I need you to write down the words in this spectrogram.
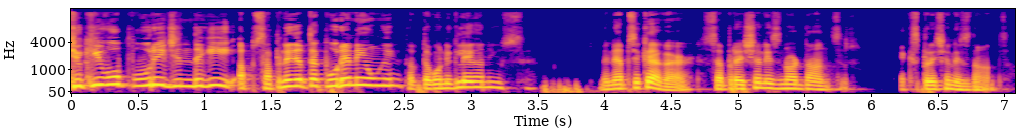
क्योंकि वो पूरी ज़िंदगी, अब सपने जब तक पूरे नहीं होंगे, तब तक वो निकलेगा नहीं उससे। मैंने आपसे क्या कहा separation is not the answer expression is the answer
